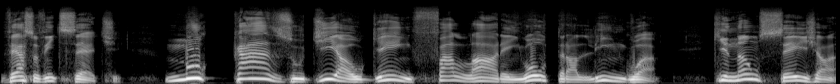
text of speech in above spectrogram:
Verso 27. No caso de alguém falar em outra língua que não seja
